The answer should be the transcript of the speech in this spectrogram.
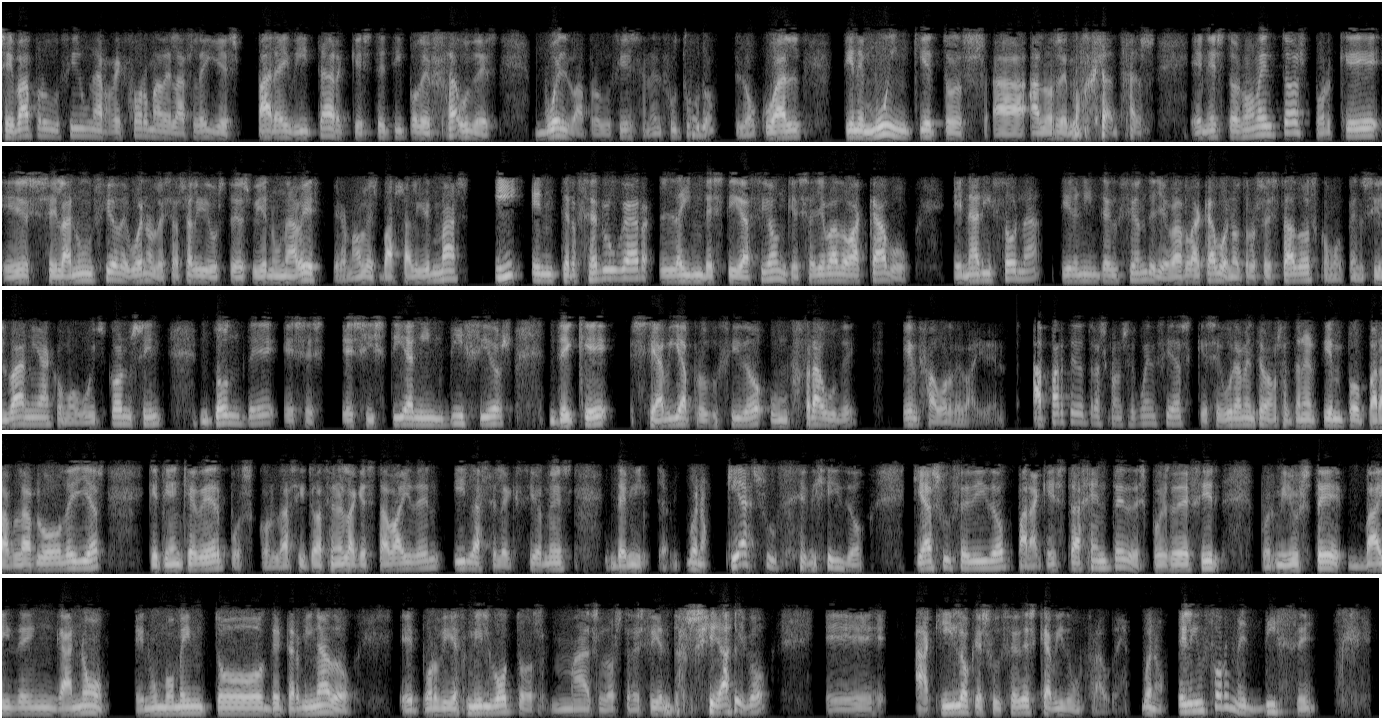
se va a producir una reforma de las leyes para evitar que este tipo de fraudes vuelva a producirse en el futuro, lo cual tiene muy inquietos a, los demócratas en estos momentos porque es el anuncio de, bueno, les ha salido a ustedes bien una vez, pero no les va a salir más. Y, en tercer lugar, la investigación que se ha llevado a cabo en Arizona tienen intención de llevarla a cabo en otros estados como Pensilvania, como Wisconsin, donde existían indicios de que se había producido un fraude en favor de Biden. Aparte de otras consecuencias que seguramente vamos a tener tiempo para hablar luego de ellas, que tienen que ver pues con la situación en la que está Biden y las elecciones de midterm. Bueno, ¿qué ha sucedido? ¿Qué ha sucedido para que esta gente, después de decir, pues mire usted, Biden ganó en un momento determinado eh, por 10.000 votos más los 300 y algo, eh, Aquí lo que sucede es que ha habido un fraude. Bueno, el informe dice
